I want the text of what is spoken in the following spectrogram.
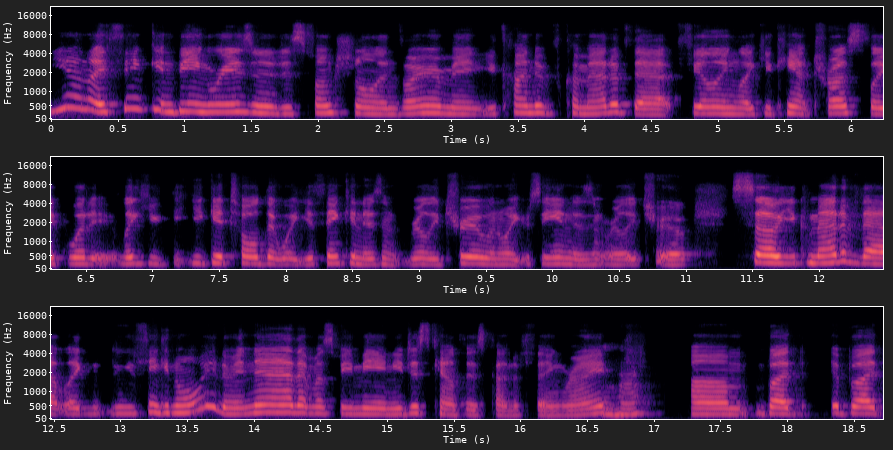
Yeah, and I think in being raised in a dysfunctional environment, you kind of come out of that feeling like you can't trust like what it, like you you get told that what you're thinking isn't really true and what you're seeing isn't really true. So you come out of that like you're thinking, oh wait a minute, nah, that must be me, and you discount this kind of thing, right? Mm-hmm. Um, but but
